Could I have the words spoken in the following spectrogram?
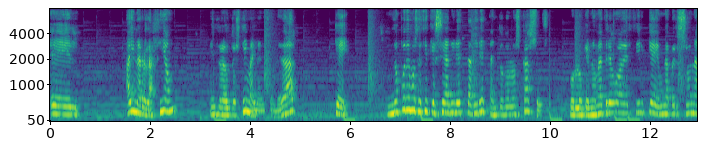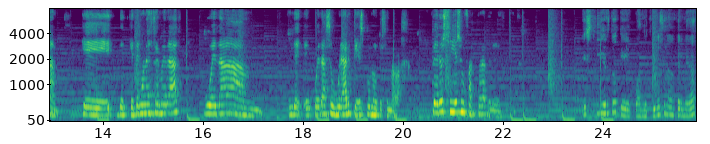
hay una relación entre la autoestima y la enfermedad que no podemos decir que sea directa, directa en todos los casos, por lo que no me atrevo a decir que una persona que, que tenga una enfermedad pueda, mm, eh, pueda asegurar que es por una autoestima baja. Pero sí es un factor a tener en cuenta. Es cierto que cuando tienes una enfermedad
